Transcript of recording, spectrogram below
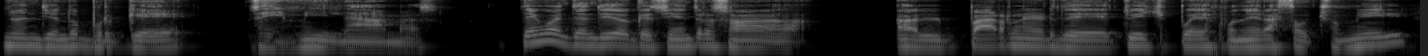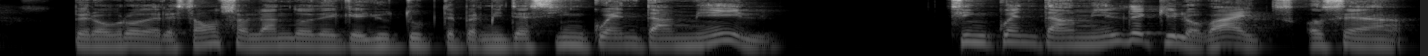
no entiendo por qué 6.000 nada más. Tengo entendido que si entras al partner de Twitch puedes poner hasta 8.000. Pero brother, estamos hablando de que YouTube te permite 50.000. 50.000 de kilobytes. O sea,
